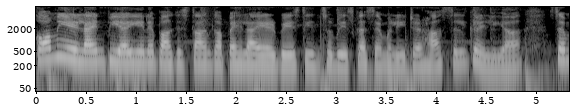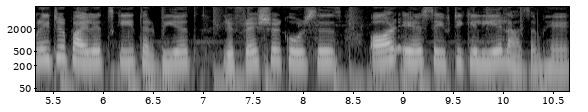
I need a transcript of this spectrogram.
قومی ایئر لائن پی آئی اے نے پاکستان کا پہلا ایئر بیس تین سو بیس کا سیمولیٹر حاصل کر لیا۔ سیمولیٹر پائلٹس کی تربیت ریفریشر کورسز اور ایئر سیفٹی کے لیے لازم ہے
